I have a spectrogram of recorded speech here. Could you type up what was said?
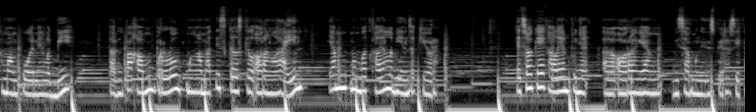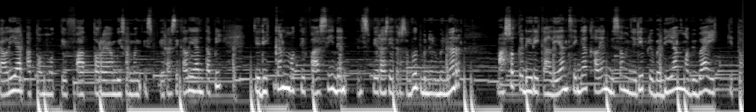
kemampuan yang lebih tanpa kamu perlu mengamati skill-skill orang lain yang membuat kalian lebih insecure. It's okay kalian punya uh, orang yang bisa menginspirasi kalian atau motivator yang bisa menginspirasi kalian, tapi jadikan motivasi dan inspirasi tersebut benar-benar masuk ke diri kalian sehingga kalian bisa menjadi pribadi yang lebih baik gitu.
